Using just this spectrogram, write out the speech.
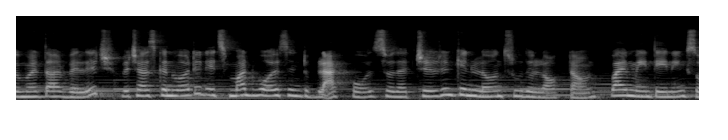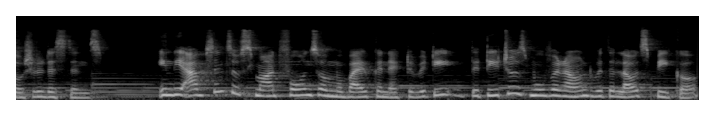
Dumartar village, which has converted its mud walls into blackboards so that children can learn through the lockdown while maintaining social distance. In the absence of smartphones or mobile connectivity, the teachers move around with a loudspeaker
